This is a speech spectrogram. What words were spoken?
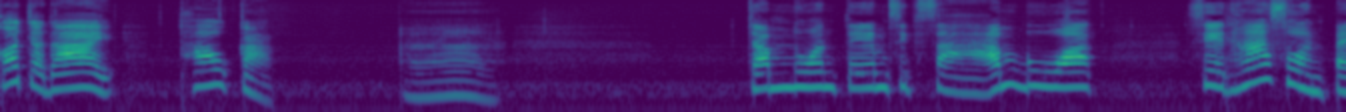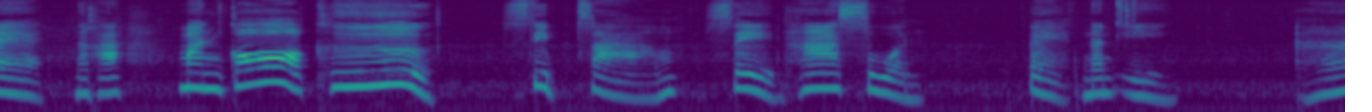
ก็จะได้เท่ากับจำนวนเต็ม 13 บวก เศษ 5 ส่วน 8 นะคะ มันก็คือ 13 เศษ 5 ส่วน 8 นั่นเองอ่า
